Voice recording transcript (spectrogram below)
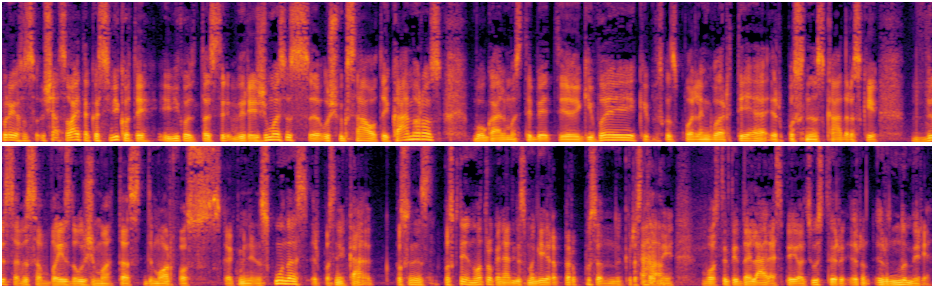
praėjus šią savaitę, kas įvyko, tai įvyko tas režimasis, e, užfiksavo tai kameros, buvo galima stebėti gyvai, kaip viskas palengva artėja ir paskutinis kadras, kai visą, visą vaizdą užima tas dimorfos akmeninis kūnas ir paskutinė, nuotrauka netgi smagiai yra per pusę nukirsta, Aha. tai vos tik tai dalelę spėjo atsiųsti ir, ir, ir numirė.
